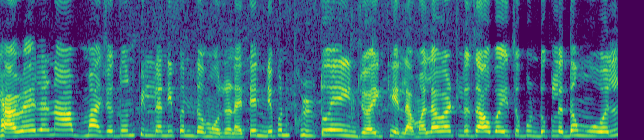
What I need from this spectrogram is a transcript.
ह्या वेळेला ना माझ्या दोन पिल्लांनी पण दमवलं नाही. त्यांनी पण फुलटू एन्जॉय केला. मला वाटलं जाऊबाईचं बुंडुकलं दमवल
